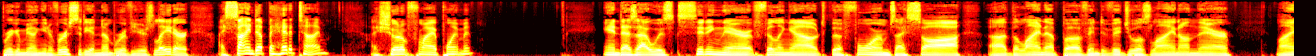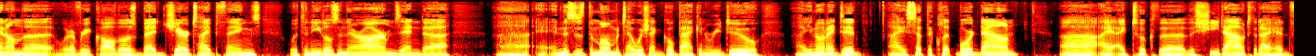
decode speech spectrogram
Brigham Young University a number of years later. I signed up ahead of time. I showed up for my appointment. And as I was sitting there filling out the forms, I saw uh, the lineup of individuals lying on their lying on the whatever you call those bed chair type things with the needles in their arms, and uh, uh, and this is the moment I wish I could go back and redo. Uh, you know what I did? I set the clipboard down. Uh, I, I, took the, the sheet out that I had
